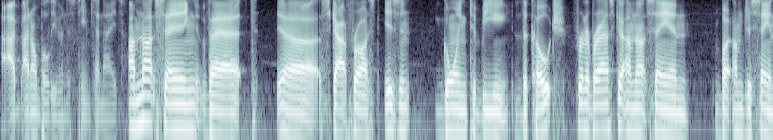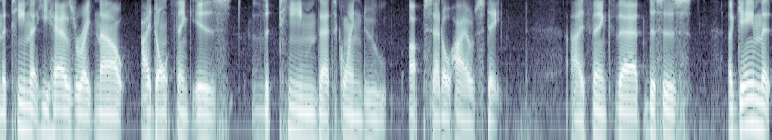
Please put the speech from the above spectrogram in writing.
I, I don't believe in his team tonight. I'm not saying that uh, Scott Frost isn't going to be the coach for Nebraska. I'm not saying, but I'm just saying the team that he has right now, I don't think is the team that's going to upset Ohio State. I think that this is a game that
